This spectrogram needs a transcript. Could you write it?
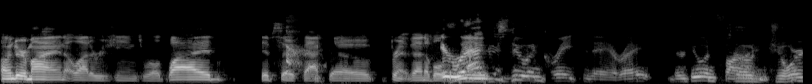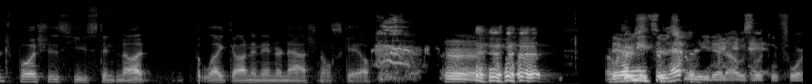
Undermine a lot of regimes worldwide. Ipso facto, Brent Venables. Iraq leaves. is doing great today, right? They're doing fine. So fine. George is Houston Nutt, but like on an international scale. Huh. Around There's, need some there's lead in I was looking for.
